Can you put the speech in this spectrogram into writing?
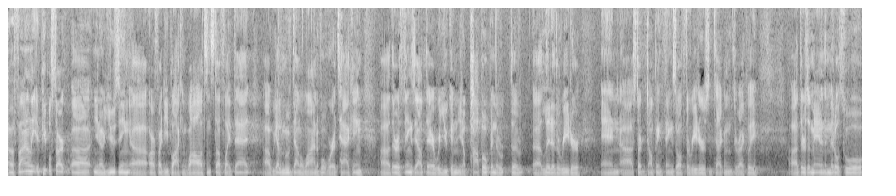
Uh, finally, if people start, uh, you know, using uh, RFID blocking wallets and stuff like that, uh, we got to move down the line of what we're attacking. Uh, there are things out there where you can, you know, pop open the, the uh, lid of the reader and start dumping things off the readers and attacking them directly. there's a man in the middle tool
